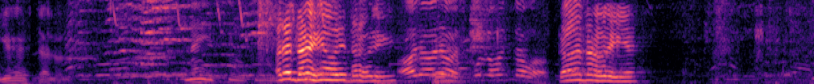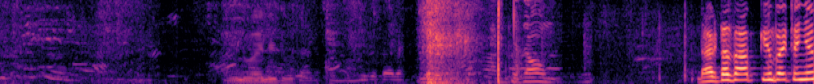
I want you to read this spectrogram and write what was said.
ये है स्टाइल वाला। नहीं अरे दर है। दर हो रही आ जाओ आ जाओ स्कूल हुआ। करा दर हो रही है। बताओ डॉक्टर साहब क्यों बैठे हैं?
